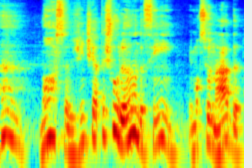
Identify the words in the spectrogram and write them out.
Nossa, gente até chorando assim, emocionada.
